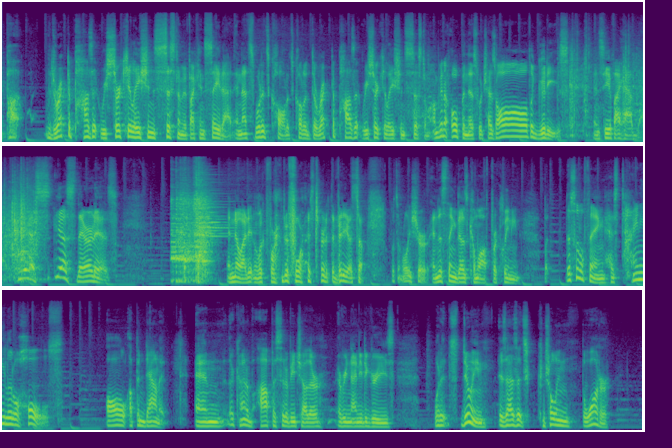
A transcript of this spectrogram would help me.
direct deposit recirculation system, if I can say that. And that's what it's called. It's called a direct deposit recirculation system. I'm gonna open this, which has all the goodies, and see if I have that. Yes, yes, there it is. And no, I didn't look for it before I started the video, so wasn't really sure. And this thing does come off for cleaning. But this little thing has tiny little holes all up and down it. And they're kind of opposite of each other every 90 degrees. What it's doing is as it's controlling the water,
